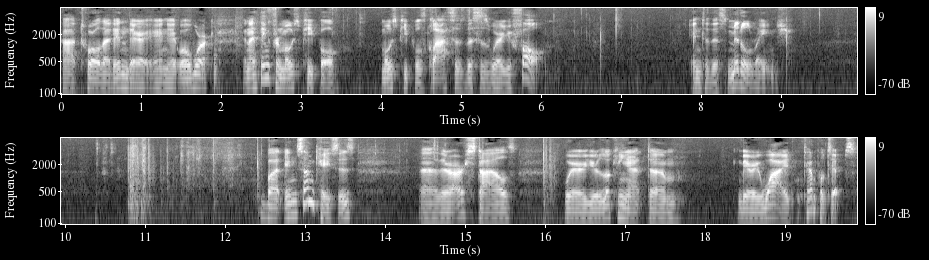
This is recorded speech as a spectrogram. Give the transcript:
uh, twirl that in there and it will work. And I think for most people, most people's glasses, this is where you fall into this middle range. But in some cases, uh, there are styles where you're looking at um, very wide temple tips.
